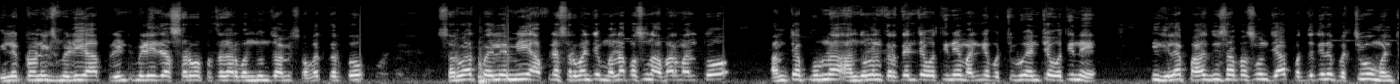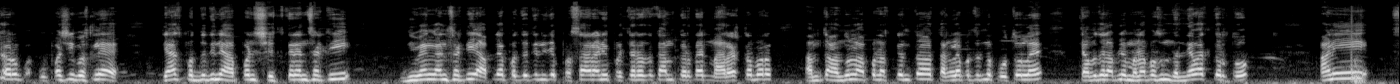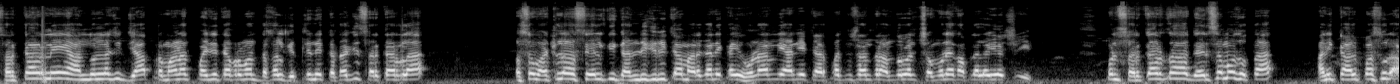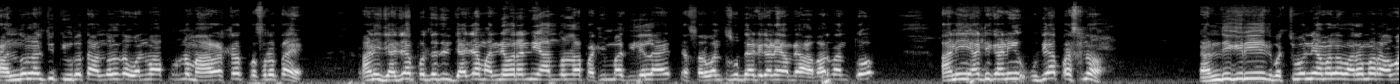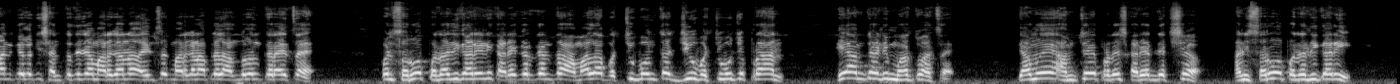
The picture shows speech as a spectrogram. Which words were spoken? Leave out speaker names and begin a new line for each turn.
Electronics media print मीडियाच्या सर्व पत्रकार बंधूंचं आम्ही स्वागत करतो. सर्वात पहिले मी आपल्या सर्वांचे मनापासून आभार मानतो. आमच्या पूर्ण आंदोलनकर्त्यांच्या वतीने माननीय बच्चूभाऊ यांच्या वतीने की गेल्या पाच दिवसापासून ज्या पद्धतीने बच्चूभाऊ मंचावर उपाशी बसले आहे त्याच पद्धतीने आपण शेतकऱ्यांसाठी दिव्यांगांसाठी आपल्या पद्धतीने जे प्रसार आणि प्रचाराचं काम करतायत महाराष्ट्रभर आमचं आंदोलन आपण अत्यंत चांगल्या पद्धतीनं पोहोचवलं आहे त्याबद्दल आपले मनापासून धन्यवाद करतो. आणि सरकारने आंदोलनाची ज्या प्रमाणात पाहिजे त्या प्रमाणात दखल घेतली नाही कदाचित सरकारला असं वाटलं असेल की गांधीगिरीच्या मार्गाने काही होणार नाही आणि चार पाच दिवसानंतर आंदोलन शमवण्यात आपल्याला यश येईल. पण सरकारचा हा गैरसमज होता आणि कालपासून आंदोलनाची तीव्रता आंदोलनाचा वनवा पूर्ण महाराष्ट्रात पसरत आहे. आणि ज्या ज्या पद्धतीने ज्या ज्या मान्यवरांनी आंदोलनाला पाठिंबा दिलेला आहे त्या सर्वांचा सुद्धा या ठिकाणी आम्ही आभार मानतो. आणि या ठिकाणी उद्यापासनं गांधीगिरी बच्चूभाऊंनी आम्हाला वारंवार आवाहन केलं की शांततेच्या मार्गानं अहिंसक मार्गानं आपल्याला आंदोलन करायचं आहे. पण सर्व पदाधिकारी आणि कार्यकर्त्यांचा आम्हाला बच्चूभाऊंचा जीव बच्चूभाऊचे प्राण हे आमच्यासाठी महत्वाचं आहे. त्यामुळे आमचे प्रदेश कार्याध्यक्ष आणि सर्व पदाधिकारी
